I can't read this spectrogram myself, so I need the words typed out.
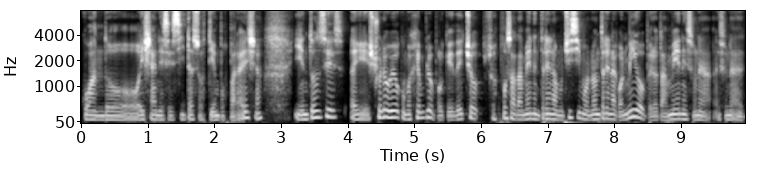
cuando ella necesita esos tiempos para ella. Y entonces eh, yo lo veo como ejemplo porque de hecho su esposa también entrena muchísimo, no entrena conmigo, pero también es una, es una,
